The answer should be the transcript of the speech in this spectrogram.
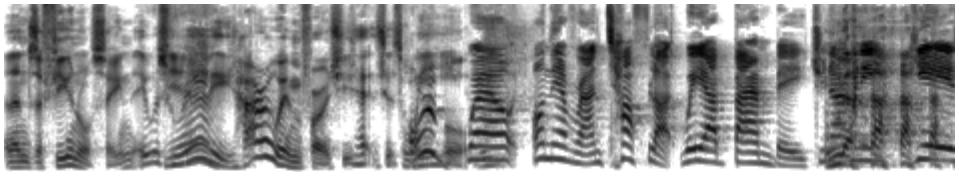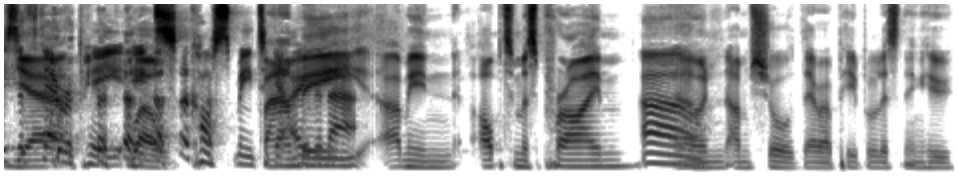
And then there's a funeral scene. It was Yeah. really harrowing for her. She, it's horrible. Well, on the other hand, tough luck. We had Bambi. Do you know how many years Yeah. of therapy Well, it's cost me to Bambi. get over that? Oh. I mean, Optimus Prime. Oh. you know, and I'm sure there are people listening who,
